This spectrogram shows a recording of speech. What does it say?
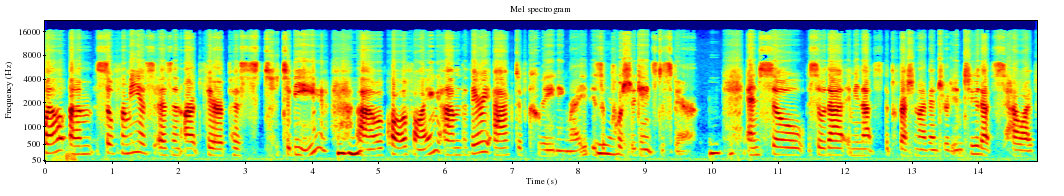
Well, um, so for me as, as an art therapist to be, Mhm. uh, qualifying, um, the very act of creating, right, is Yeah. a push against despair. Mhm. And so, so that, I mean, that's the profession I've entered into. That's how I've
